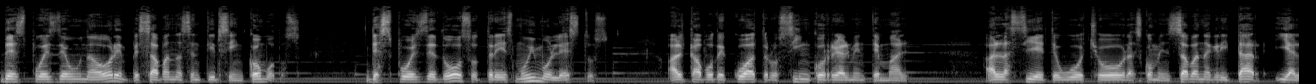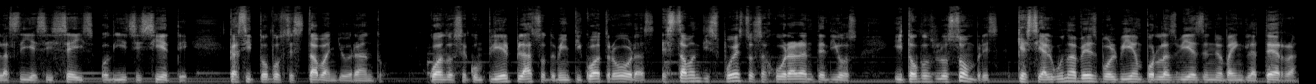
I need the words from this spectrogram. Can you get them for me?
Después de una hora empezaban a sentirse incómodos. Después de dos o tres muy molestos. Al cabo de cuatro o cinco realmente mal. A las siete u ocho horas comenzaban a gritar y a las dieciséis o diecisiete casi todos estaban llorando. Cuando se cumplía el plazo de veinticuatro horas, estaban dispuestos a jurar ante Dios y todos los hombres que si alguna vez volvían por las vías de Nueva Inglaterra,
